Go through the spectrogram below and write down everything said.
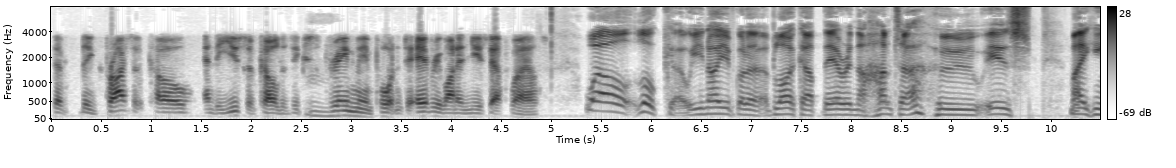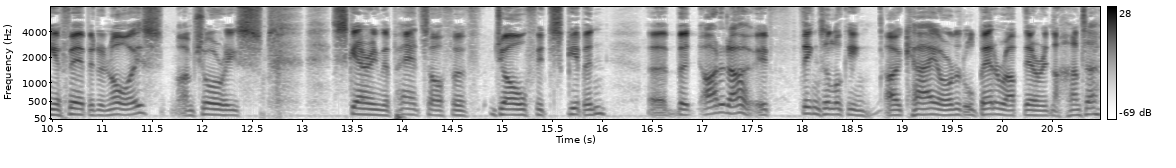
the, the price of coal and the use of coal is extremely important to everyone in New South Wales. Well, look, uh, you know, you've got a, a bloke up there in the Hunter who is making a fair bit of noise. I'm sure he's scaring the pants off of Joel Fitzgibbon. Uh, but I don't know if things are looking okay or a little better up there in the Hunter.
